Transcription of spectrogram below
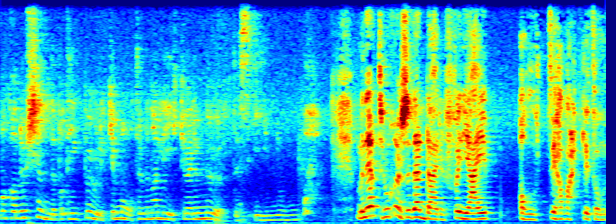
man kan jo kjenne på ting på ulike måter, men allikevel møtes i noe. Men jeg tror kanskje det er derfor jeg alltid har vært litt sånn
